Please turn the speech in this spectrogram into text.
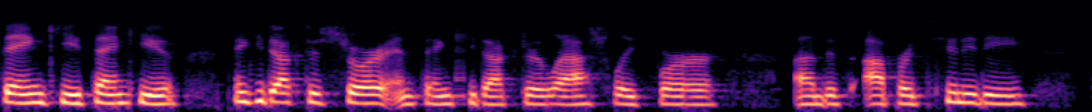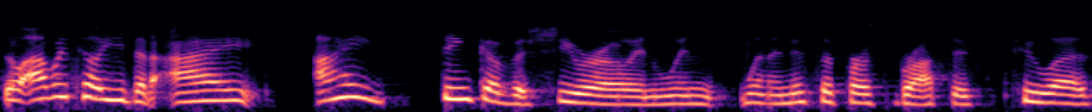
Thank you, thank you, thank you, Dr. Short, and thank you, Dr. Lashley, for uh, this opportunity. So, I would tell you that I I think of a Shero, and when when Anissa first brought this to us,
